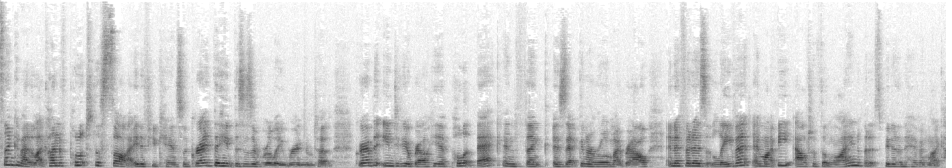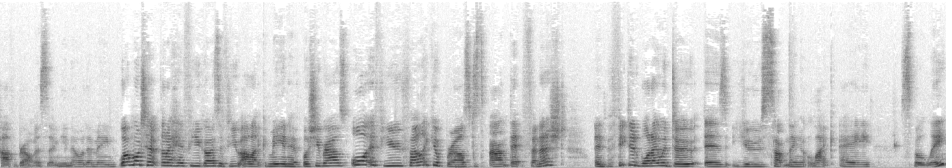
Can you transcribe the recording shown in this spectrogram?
think about it, like kind of pull it to the side if you can. So grab the this is a really random tip, grab the end of your brow here, pull it back and think, is that going to ruin my brow? And if it is, leave it. It might be out of the line, but it's better than having like half a brow missing, you know what I mean? One more tip that I have for you guys if you are like me and have bushy brows, or if you feel like your brows just aren't that finished and perfected, what I would do is use something like a spoolie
